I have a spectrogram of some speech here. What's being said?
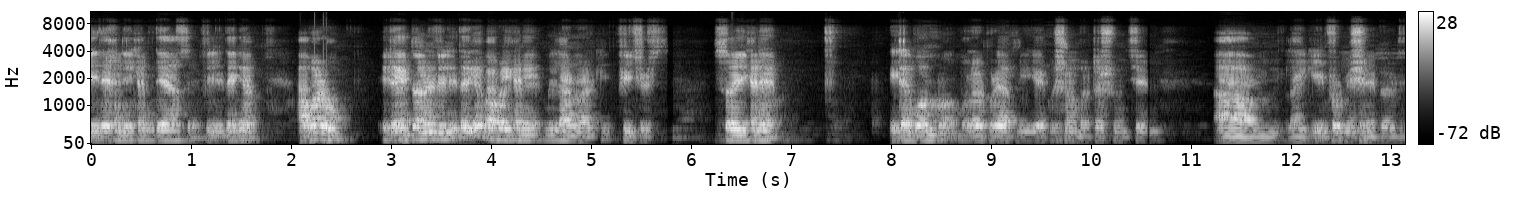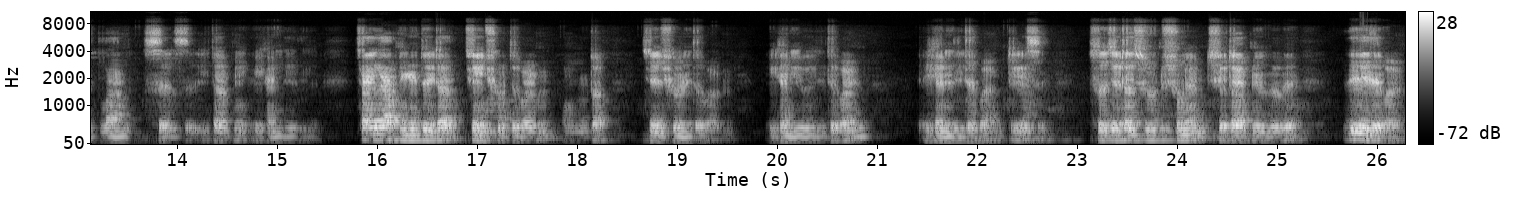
এই দেখেন এখানে দেওয়া আছে ফিলিং দ্য গ্যাপ আবারও এটা এক ধরনের ফিলিং দ্য গ্যাপ আবার এখানে মিলানো আর কি ফিচার্স সো এখানে এটা বলল বলার পরে আপনি একুশ নাম্বারটা শুনছেন। Like information about the plan sales এটা আপনি এখানে দিয়ে দিলেন। চাইলে আপনি কিন্তু এটা চেঞ্জ করতে পারবেন, অন্যটা চেঞ্জ করে নিতে পারবেন। এখানে দিতে পারেন, এখানে দিতে পারেন, ঠিক আছে? সো যেটা শুনেন, সেটা আপনি ওইভাবে দিয়ে দিতে পারেন।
